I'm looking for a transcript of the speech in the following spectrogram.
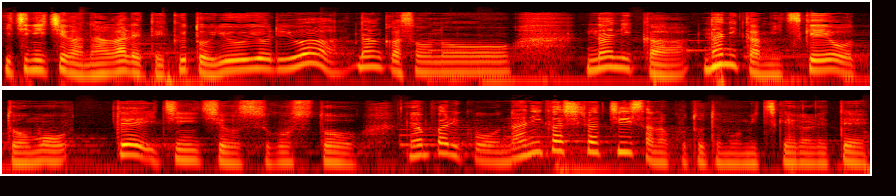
一日が流れていくというよりはなんかその何か何か見つけようと思って一日を過ごすとやっぱりこう何かしら小さなことでも見つけられて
